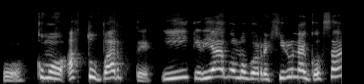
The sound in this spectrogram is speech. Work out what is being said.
po. Como haz tu parte. Y quería como corregir una cosa,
